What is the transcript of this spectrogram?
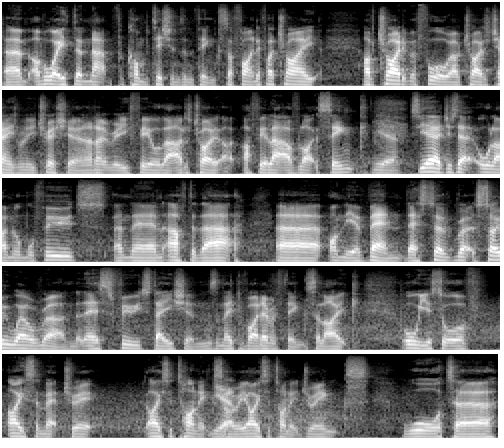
Um, I've always done that for competitions and things. 'cause I find if I try. I've tried it before. Where I've tried to change my nutrition. and I don't really feel that. I just try. I- feel out of like sync. yeah. So yeah, just ate all our normal foods, and then after that, uh, on the event, they're so so well run that there's food stations and they provide everything. So like all your sort of isometric, isotonic, Yeah. sorry, isotonic drinks, water,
